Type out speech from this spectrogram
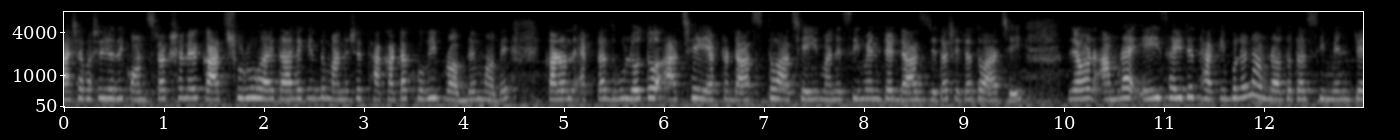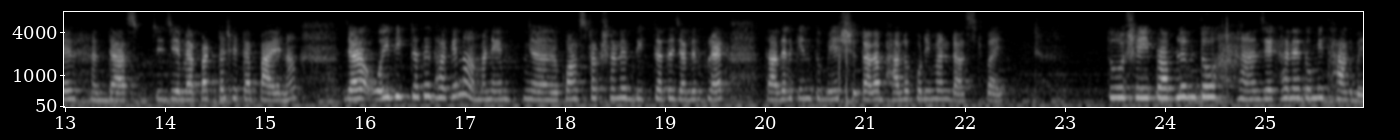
পাশাপাশি যদি কনস্ট্রাকশনের কাজ শুরু হয় তাহলে কিন্তু মানুষের থাকাটা খুবই প্রবলেম হবে। কারণ একটা ধুলো তো আছেই, একটা ডাস্ট তো আছেই মানে সিমেন্টের ডাস্ট যেটা সেটা তো আছেই। যেমন আমরা এই সাইডে থাকি বলে না, আমরা অতটা সিমেন্টের ডাস্ট যে ব্যাপারটা সেটা পাই না। যারা ওই দিকটাতে থাকে না মানে কনস্ট্রাকশনের দিকটাতে যাদের ফ্ল্যাট তাদের কিন্তু বেশ তারা ভালো পরিমাণ ডাস্ট পায়। তো সেই প্রবলেম তো হ্যাঁ, যেখানে তুমি থাকবে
